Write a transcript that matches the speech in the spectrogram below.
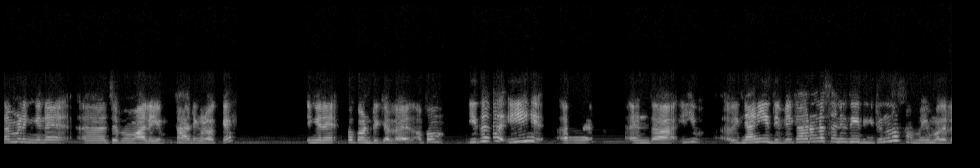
നമ്മളിങ്ങനെ ജപമാലയും കാര്യങ്ങളൊക്കെ ഇങ്ങനെ പൊക്കൊണ്ടിരിക്കലായിരുന്നു അപ്പം ഇത് ഈ എന്താ ഈ ഞാൻ ഈ ദിവ്യകാരുണ്യ സന്നിധിയിൽ ഇരുന്ന സമയം മുതൽ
